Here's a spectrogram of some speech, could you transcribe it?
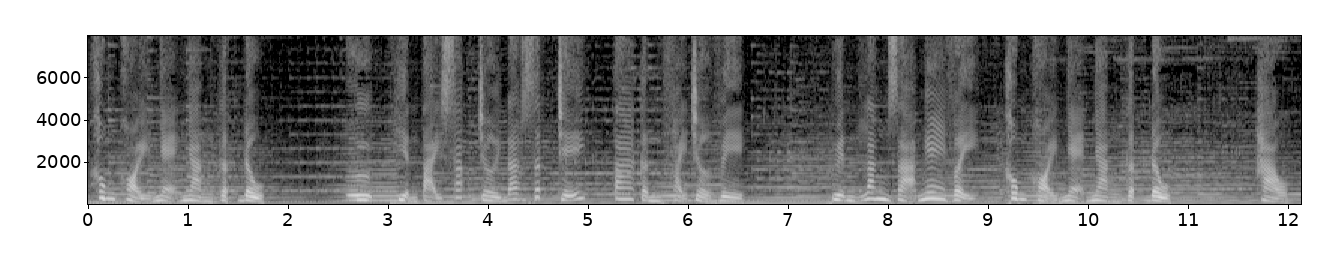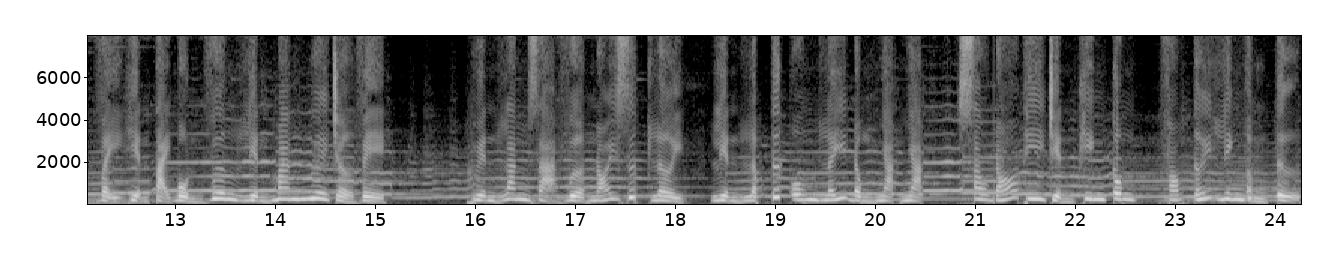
không khỏi nhẹ nhàng gật đầu. Ừ hiện tại sắc trời đã rất trễ, Ta cần phải trở về. Huyền lăng giả nghe vậy, Không khỏi nhẹ nhàng gật đầu. Hảo, Vậy hiện tại bổn vương liền mang ngươi trở về. Huyền lăng giả vừa nói dứt lời, Liền lập tức ôm lấy đồng nhạc nhạc, Sau đó thi triển khinh công, Phóng tới linh ẩm tự.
